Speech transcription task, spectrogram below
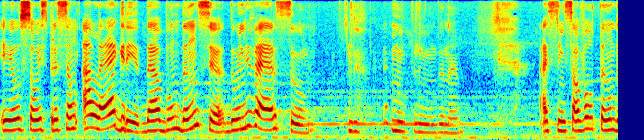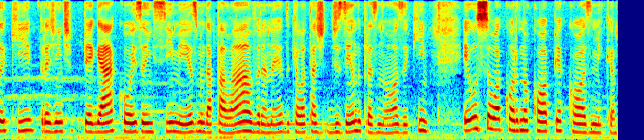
Eu sou expressão alegre da abundância do universo. É muito lindo, né? Assim, só voltando aqui para a gente pegar a coisa em si mesmo, da palavra, né, do que ela está dizendo para nós aqui. Eu sou a cornucópia cósmica,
